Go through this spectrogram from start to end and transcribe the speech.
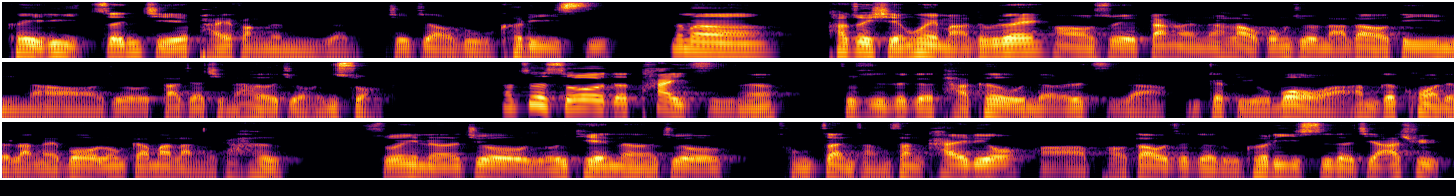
可以立贞节牌坊的女人，就叫鲁克利斯。那么她最贤惠嘛，对不对？哦，所以当然她老公就拿到第一名了哈，就大家请她喝酒很爽。那这时候的太子呢，就是这个塔克文的儿子啊，一个丢某啊，他们个看到人的某拢干嘛人给他喝，所以呢，就有一天呢，就。从战场上开溜啊，跑到这个鲁克利斯的家去。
